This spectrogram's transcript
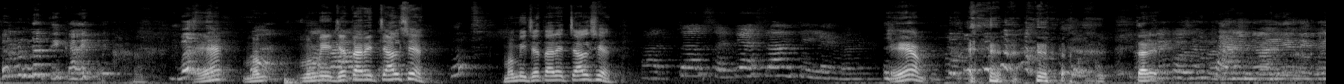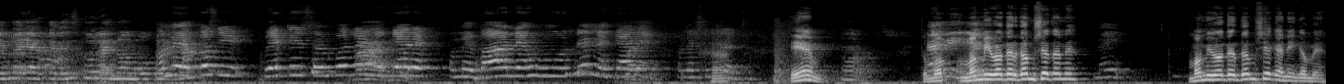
જરૂર નથી કાઈ. બસ. હે? મમ્મી જતા રહે ચાલશે? મમ્મી જતા રહે ચાલશે? એમ. તારે એને કોઈ ઉઠાડીને એને કોઈ તૈયાર કરીને સ્કૂલે ન મોકલે અમે પછી વેકેશન પડે ને ત્યારે અમે બા ને હું છે ને ત્યારે અમે સુરત એમ? તો મમ- મમ્મી વગર ગમશે તને? મમ્મી વગર ગમશે કે નહીં ગમે?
